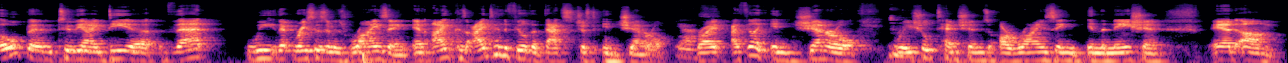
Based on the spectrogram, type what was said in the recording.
open to the idea that we that racism is rising, and I because I tend to feel that that's just in general, Yes. right? I feel like in general, racial tensions are rising in the nation, and um,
